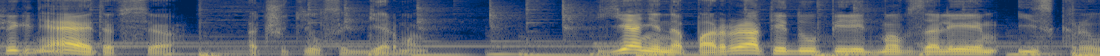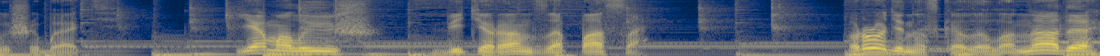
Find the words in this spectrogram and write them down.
«Фигня это все», — отшутился Герман. «Я не на парад иду перед мавзолеем искры вышибать. Я, малыш, ветеран запаса. Родина сказала «надо»,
